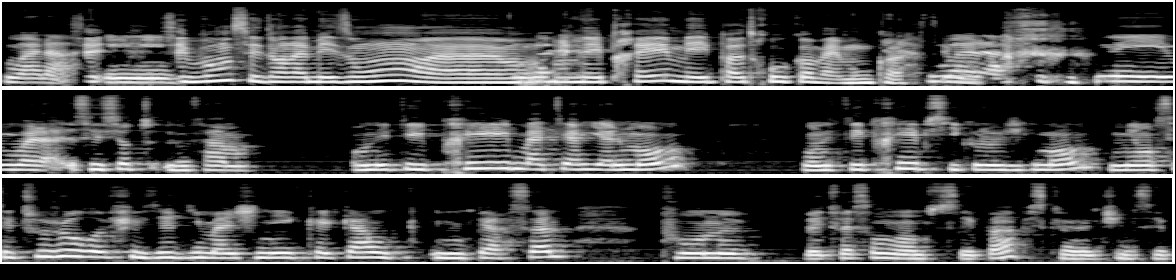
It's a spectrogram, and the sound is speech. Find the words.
Voilà. C'est bon, c'est dans la maison, euh, on est prêt, mais pas trop quand même, quoi. Voilà. mais voilà, c'est surtout, enfin, on était prêt matériellement, on était prêt psychologiquement, mais on s'est toujours refusé d'imaginer quelqu'un ou une personne pour ne bah, de toute façon, on ne sait pas parce que tu ne sais,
